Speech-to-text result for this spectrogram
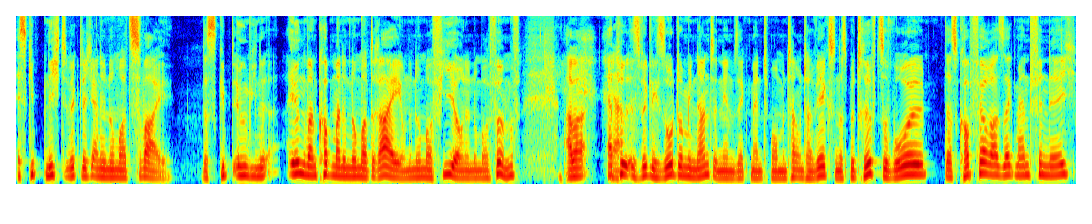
es gibt nicht wirklich eine Nummer zwei. Das gibt irgendwie eine, irgendwann kommt mal eine Nummer drei und eine Nummer vier und eine Nummer fünf. Aber Apple ja. ist wirklich so dominant in dem Segment momentan unterwegs und das betrifft sowohl das Kopfhörersegment, finde ich,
